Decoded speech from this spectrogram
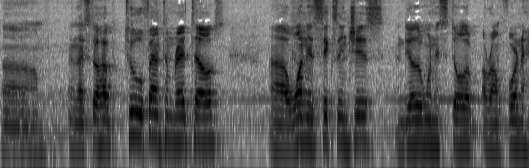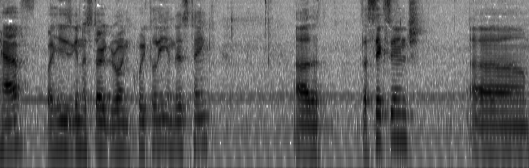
Um, and I still have two phantom red tails. Uh, one is six inches and the other one is still around four and a half but he's gonna start growing quickly in this tank. Uh, the, the six inch um,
